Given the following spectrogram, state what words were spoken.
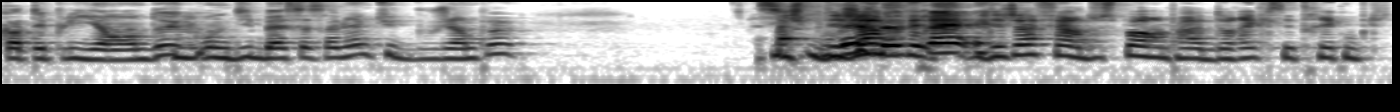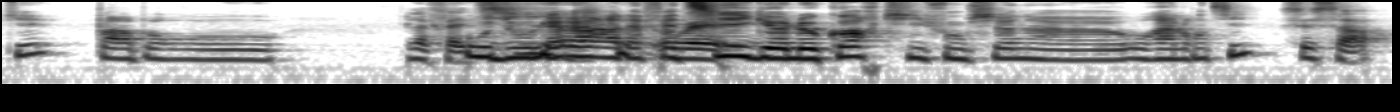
Quand t'es plié en deux et mm. qu'on te dit bah ça serait bien que tu te bouges un peu si bah, je pouvais, déjà, je le ferais. Déjà, faire du sport en période de règles, c'est très compliqué par rapport au... la fatigue. aux douleurs, à la fatigue, le corps qui fonctionne euh, au ralenti. C'est ça.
